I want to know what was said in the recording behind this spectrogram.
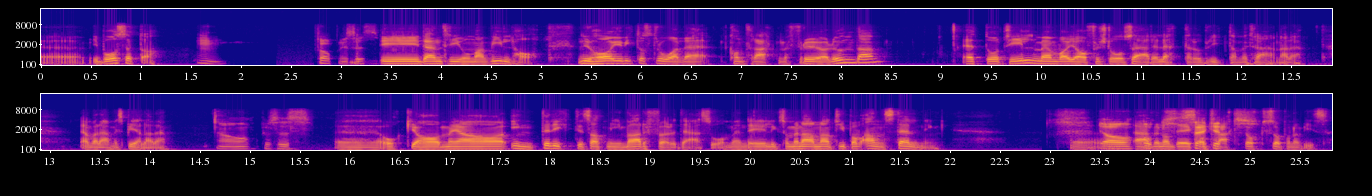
eh, i båset då. Mm. Förhoppningsvis. Det är den trion man vill ha. Nu har ju Viktor Stråle kontrakt med Frölunda ett år till, men vad jag förstår så är det lättare att bryta med tränare än vad det är med spelare. Ja, precis. Eh, och jag men jag har inte riktigt satt mig in varför det är så, men det är liksom en annan typ av anställning. Eh, Ja, även om det är säkert- kontrakt också på något vis.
